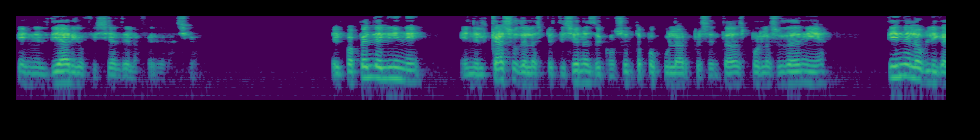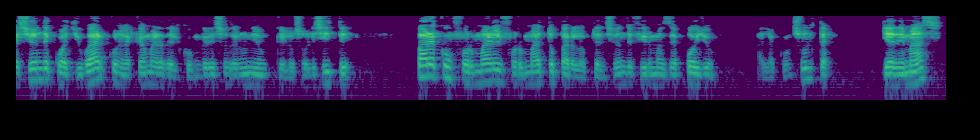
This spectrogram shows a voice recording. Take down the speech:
en el Diario Oficial de la Federación. El papel del INE, en el caso de las peticiones de consulta popular presentadas por la ciudadanía, tiene la obligación de coadyuvar con la Cámara del Congreso de la Unión que lo solicite para conformar el formato para la obtención de firmas de apoyo a la consulta y además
